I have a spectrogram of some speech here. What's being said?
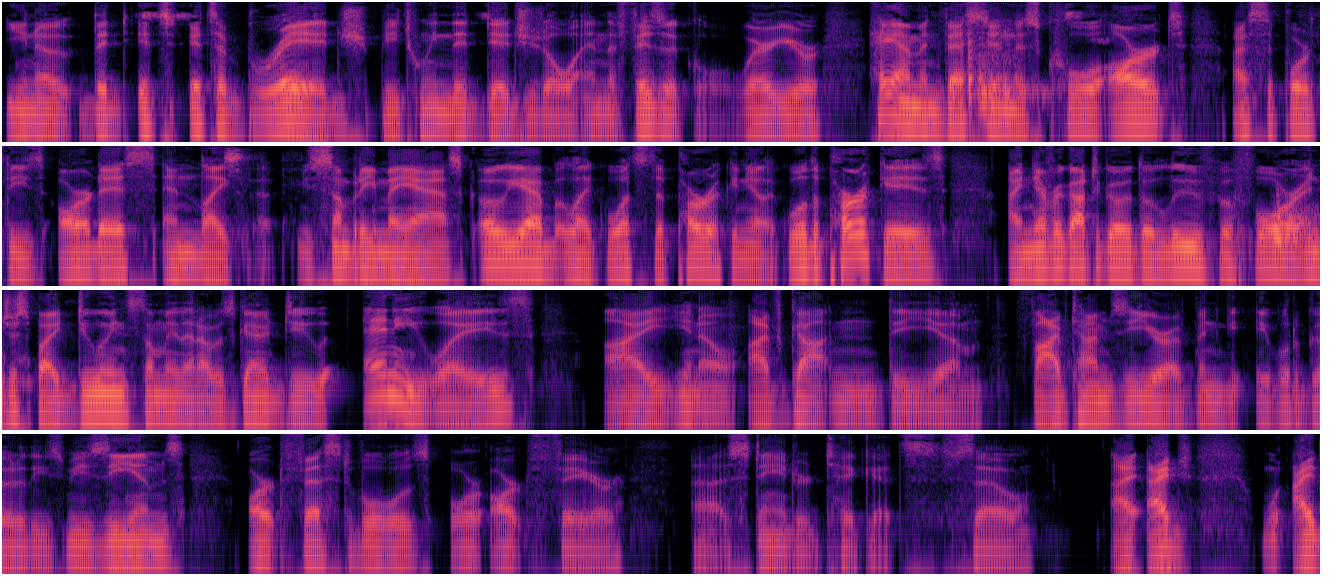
you know the it's it's a bridge between the digital and the physical where you're hey I'm invested in this cool art I support these artists and like somebody may ask oh yeah but like what's the perk and you're like well the perk is I never got to go to the Louvre before and just by doing something that I was going to do anyways I you know I've gotten the um, five times a year I've been able to go to these museums art festivals or art fair uh, standard tickets. So I, I, I,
